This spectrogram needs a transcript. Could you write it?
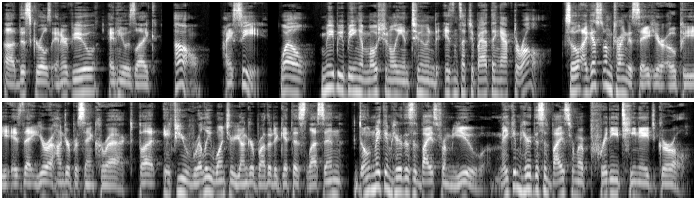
uh, this girl's interview, and he was like, Oh, I see. Well, maybe being emotionally in tuned isn't such a bad thing after all. So I guess what I'm trying to say here, OP, is that you're 100% correct. But if you really want your younger brother to get this lesson, don't make him hear this advice from you. Make him hear this advice from a pretty teenage girl.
